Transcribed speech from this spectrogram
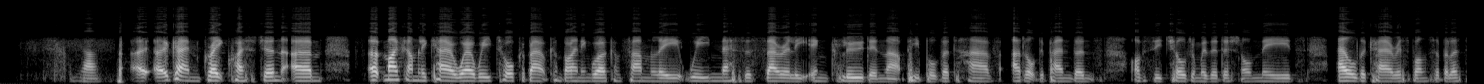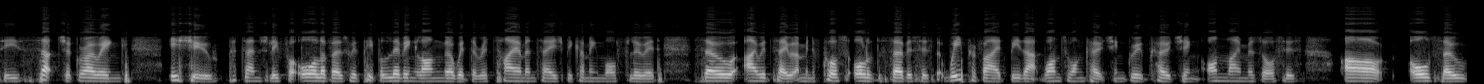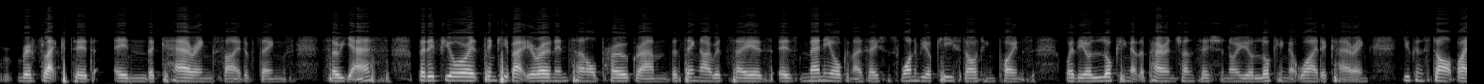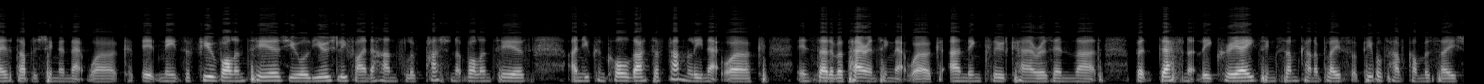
Yeah. Uh, again, great question. Um, at My Family Care, where we talk about combining work and family, we necessarily include in that people that have adult dependents, obviously children with additional needs, elder care responsibilities, such a growing issue potentially for all of us with people living longer, with the retirement age becoming more fluid. So I would say, I mean, of course, all of the services that we provide, be that one-to-one coaching, group coaching, online resources, are also reflected in the caring side of things. So yes, but if you're thinking about your own internal program, the thing I would say is, is many organizations, one of your key starting points, whether you're looking at the parent transition or you're looking at wider caring, you can start by establishing a network. It needs a few volunteers. You will usually find a handful of passionate volunteers, and you can call that a family network instead of a parenting network and include carers in that. But definitely creating some kind of place for people to have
